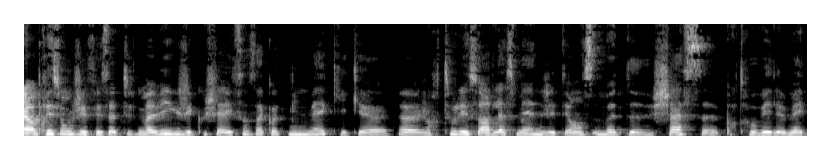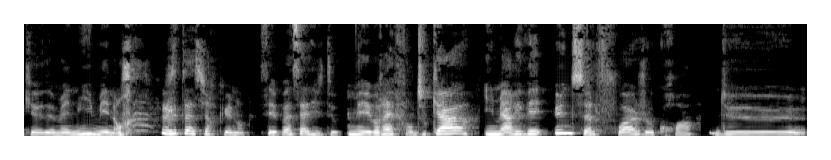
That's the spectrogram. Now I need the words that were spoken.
l'impression que j'ai fait ça toute ma vie, que j'ai couché avec 150 000 mecs et que euh, genre tous les soirs de la semaine j'étais en mode chasse pour trouver le mec de ma nuit, mais non, je t'assure que non, c'est pas ça du tout. Mais bref, en tout cas, il m'est arrivé une seule fois, je crois, de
